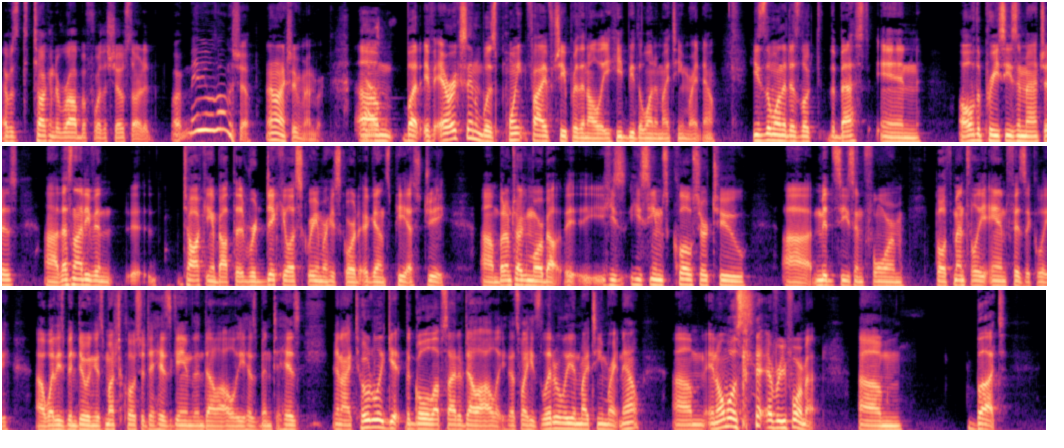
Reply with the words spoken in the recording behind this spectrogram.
I was talking to Rob before the show started, or maybe it was on the show. I don't actually remember. Um, but if Eriksen was 0.5 cheaper than Alli, he'd be the one in my team right now. He's the one that has looked the best in all the preseason matches. Uh, that's not even uh, talking about the ridiculous screamer he scored against PSG. Um, but I'm talking more about uh, he's he seems closer to uh, mid-season form, both mentally and physically. Uh, what he's been doing is much closer to his game than Dele Alli has been to his. And I totally get the goal upside of Dele Alli. That's why he's literally in my team right now um, in almost every format. Um, but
